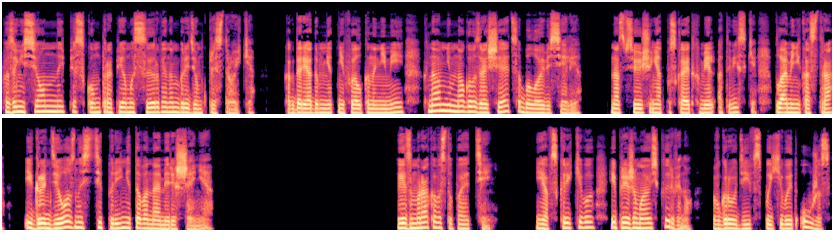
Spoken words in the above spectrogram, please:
По занесенной песком тропе мы с Ирвином бредем к пристройке. Когда рядом нет ни Фелкона, ни Мии, к нам немного возвращается былое веселье. Нас все еще не отпускает хмель от виски, пламени костра и грандиозности принятого нами решения. Из мрака выступает тень. Я вскрикиваю и прижимаюсь к Ирвину. В груди вспыхивает ужас,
